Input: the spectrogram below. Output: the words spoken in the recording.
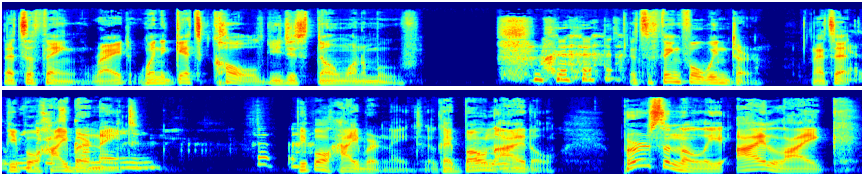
that's a thing, right? When it gets cold, you just don't want to move. It's a thing for winter. That's it. Yeah, People hibernate. People hibernate. Okay, bone Mhm. idle. Personally, I like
